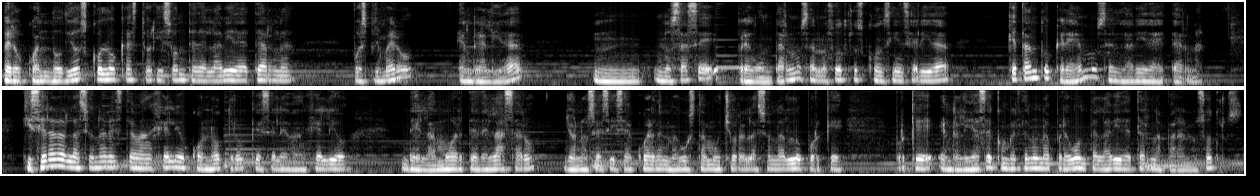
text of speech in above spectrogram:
Pero cuando Dios coloca este horizonte de la vida eterna, pues primero, en realidad, mm, nos hace preguntarnos a nosotros con sinceridad ¿Qué tanto creemos en la vida eterna? Quisiera relacionar este Evangelio con otro, que es el Evangelio de la muerte de Lázaro. Yo no sé si se acuerdan, me gusta mucho relacionarlo porque, porque en realidad se convierte en una pregunta la vida eterna para nosotros.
